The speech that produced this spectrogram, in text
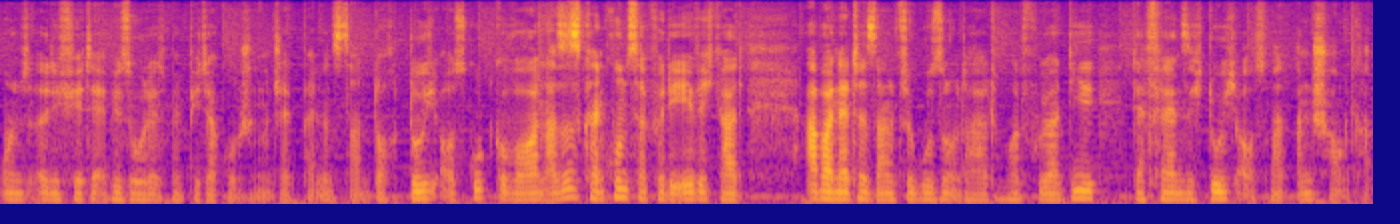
Und äh, die vierte Episode ist mit Peter Cushing und Jack Palance dann doch durchaus gut geworden. Also es ist kein Kunstwerk für die Ewigkeit, aber nette, sanfte Gruselunterhaltung von früher, die der Fan sich durchaus mal anschauen kann.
